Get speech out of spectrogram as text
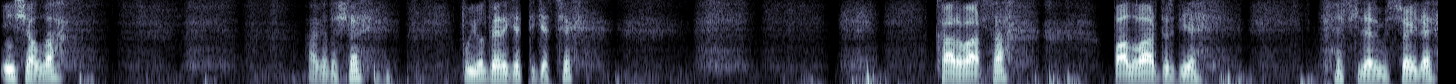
İnşallah arkadaşlar bu yıl bereketli geçecek. Kar varsa bal vardır diye eskilerimiz söyler.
